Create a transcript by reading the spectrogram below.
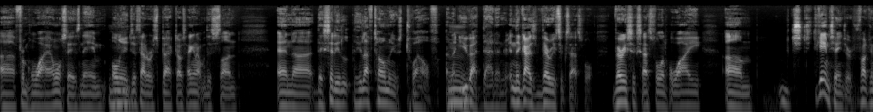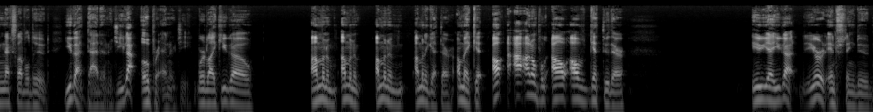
uh, from Hawaii. I won't say his name, only Mm-hmm. just out of respect. I was hanging out with his son, and uh, they said he he left home when he was twelve. And Mm. like, you got that energy, and the guy's very successful, very successful in Hawaii. Um, game changer, fucking next level dude. You got that energy. You got Oprah energy. Where like you go, I'm gonna, I'm gonna, I'm gonna, I'm gonna get there. I'll make it. I'll, I, I don't, I'll, I'll get through there. You, yeah, you got. You're an interesting dude.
